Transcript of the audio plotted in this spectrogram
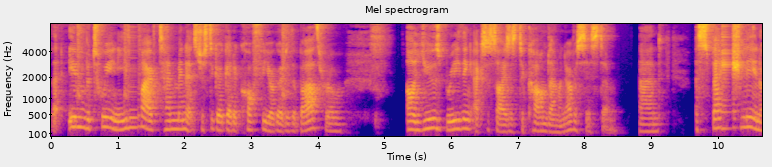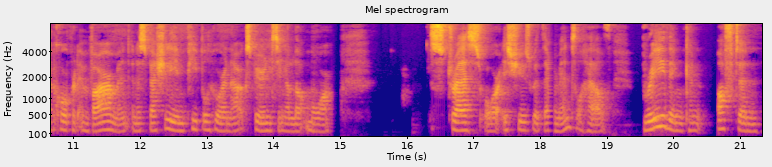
that in between even if I have 10 minutes just to go get a coffee or go to the bathroom i'll use breathing exercises to calm down my nervous system. And especially in a corporate environment and especially in people who are now experiencing a lot more stress or issues with their mental health, breathing can often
